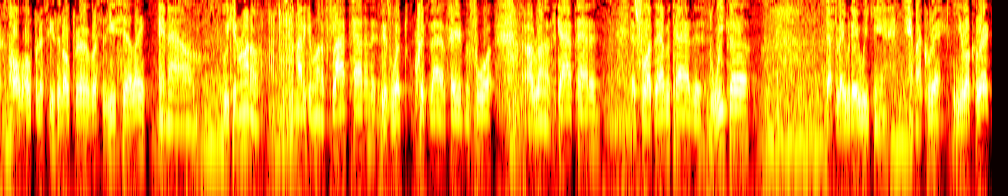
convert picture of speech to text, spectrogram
home opener, season opener versus UCLA. and uh, we can run a somebody can run a fly pattern is what Chris and I have heard before. Uh, run a sky pattern as far as advertising the week of. That's Labor Day weekend. Am I correct? You are correct.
